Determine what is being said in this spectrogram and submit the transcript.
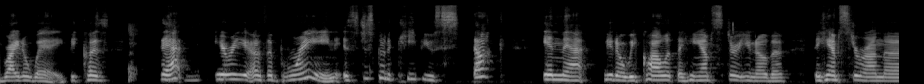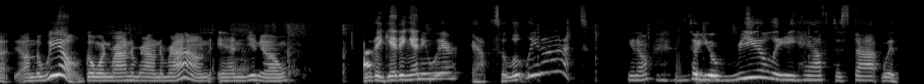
right away because that area of the brain is just going to keep you stuck in that, you know, we call it the hamster, you know, the, the hamster on the, on the wheel going round and round and round. And, you know, are they getting anywhere? Absolutely not. You know, so mm-hmm. you really have to start with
